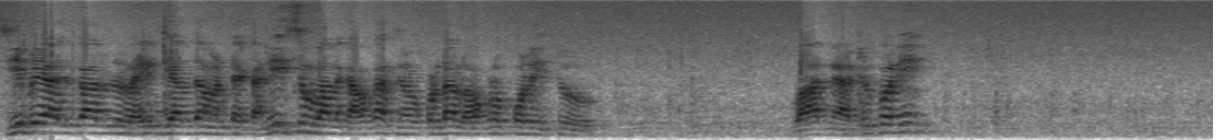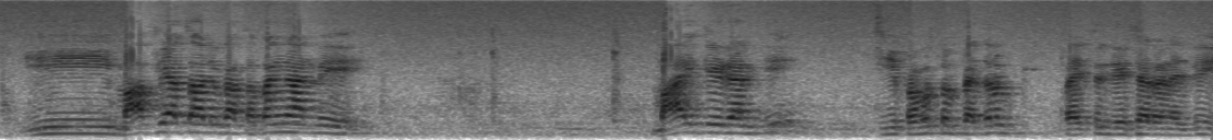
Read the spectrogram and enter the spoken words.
సిబిఐ అధికారులు రైడ్ చేద్దామంటే కనీసం వాళ్ళకి అవకాశం ఇవ్వకుండా లోకల్ పోలీసు వారిని అడ్డుకొని ఈ మాఫియా తాలూకా తతంగాన్ని మాయ చేయడానికి ఈ ప్రభుత్వం పెద్దలు ప్రయత్నం చేశారనేది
